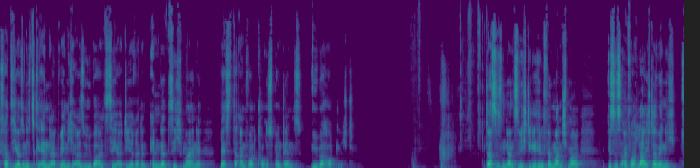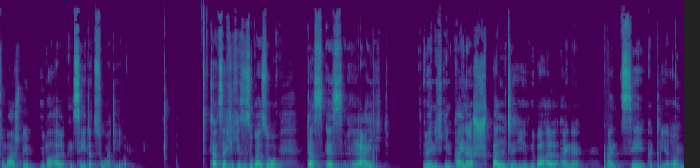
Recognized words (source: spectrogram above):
Es hat sich also nichts geändert. Wenn ich also überall C addiere, dann ändert sich meine beste Antwortkorrespondenz überhaupt nicht. Das ist eine ganz wichtige Hilfe. Manchmal ist es einfach leichter, wenn ich zum Beispiel überall ein C dazu addiere. Tatsächlich ist es sogar so, dass es reicht, wenn ich in einer Spalte hier überall eine, ein C addiere,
